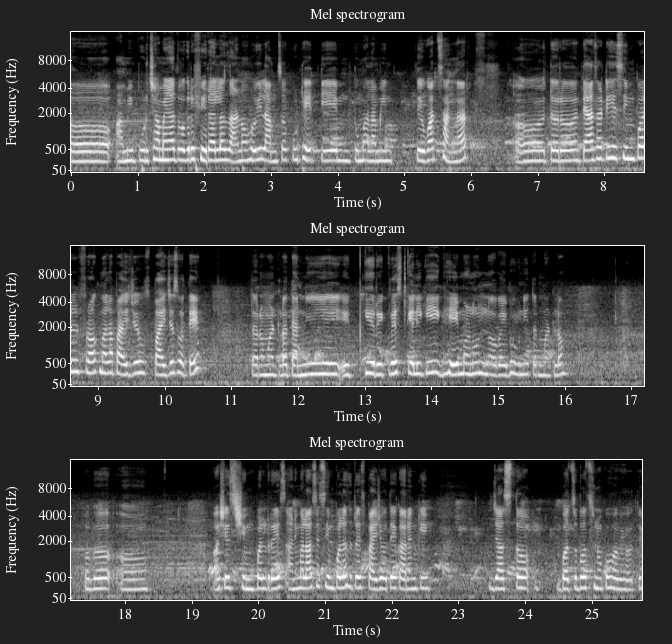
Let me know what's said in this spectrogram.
आम्ही पुढच्या महिन्यात वगैरे फिरायला जाणं होईल. आमचं कुठे ते तुम्हाला मी तेव्हाच सांगणार. तर त्यासाठी हे सिंपल फ्रॉक मला पाहिजे पाहिजेच होते. तर म्हटलं त्यांनी इतकी रिक्वेस्ट केली की घे म्हणून वैभवनी तर म्हटलं मग असेच सिंपल ड्रेस आणि मला असे सिम्पलच ड्रेस पाहिजे होते कारण की जास्त बचबच नको हवे होते.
